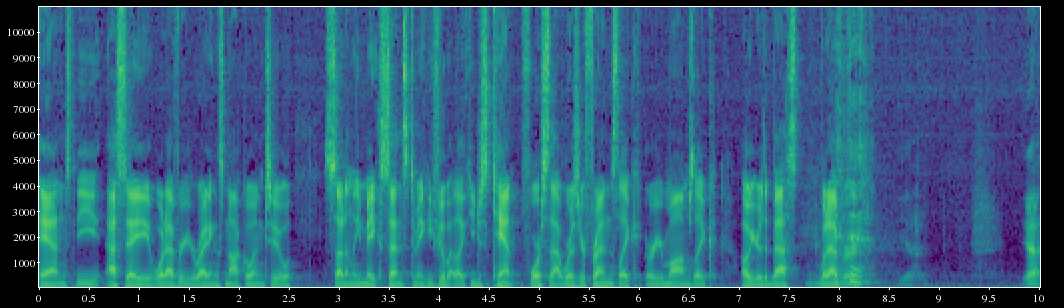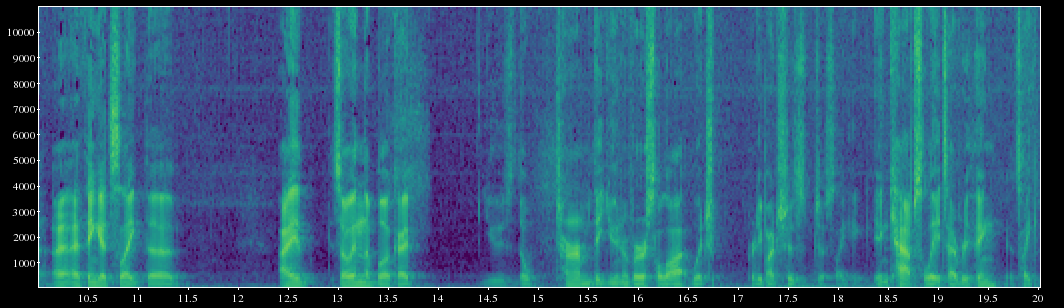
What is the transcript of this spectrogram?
And the essay whatever you're writing is not going to suddenly make sense to make you feel better. Like you just can't force that. Whereas your friends like or your mom's like oh you're the best whatever Yeah, I, I think it's like the, I so in the book I use the term the universe a lot, which pretty much is just like encapsulates everything. It's like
